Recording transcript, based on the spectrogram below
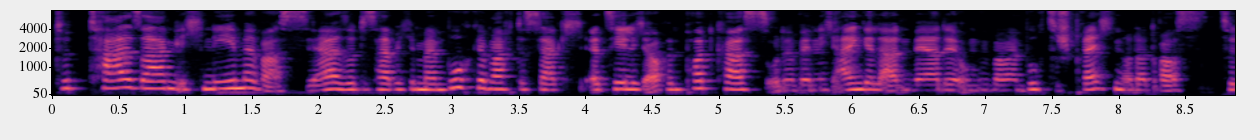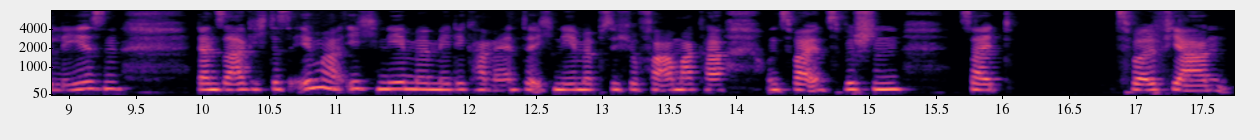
total sagen, ich nehme was. Ja, also das habe ich in meinem Buch gemacht. Das sage ich, erzähle ich auch in Podcasts oder wenn ich eingeladen werde, um über mein Buch zu sprechen oder daraus zu lesen. Dann sage ich das immer. Ich nehme Medikamente, ich nehme Psychopharmaka und zwar inzwischen seit zwölf Jahren,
